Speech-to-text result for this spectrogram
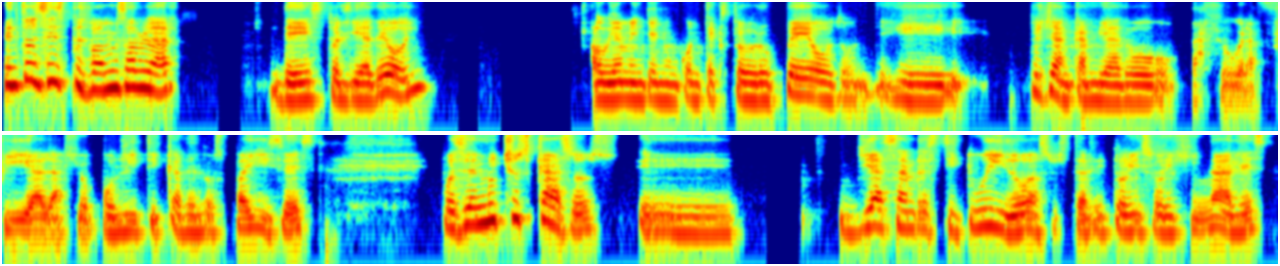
Entonces, pues vamos a hablar de esto el día de hoy, obviamente en un contexto europeo donde pues ya han cambiado la geografía, la geopolítica de los países, pues en muchos casos eh, ya se han restituido a sus territorios originales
